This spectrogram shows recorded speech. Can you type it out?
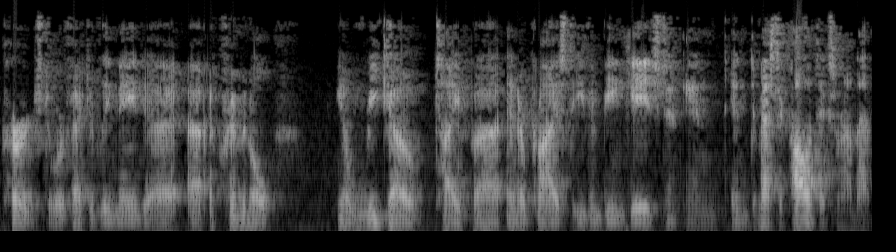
purged or effectively made a, a criminal, you know, RICO type uh, enterprise to even be engaged in, in, in domestic politics around that.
